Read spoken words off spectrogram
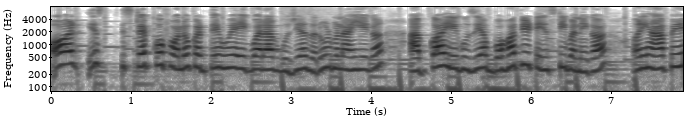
और इस स्टेप को फॉलो करते हुए एक बार आप गुजिया ज़रूर बनाइएगा। आपका ये गुजिया बहुत ही टेस्टी बनेगा और यहाँ पे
